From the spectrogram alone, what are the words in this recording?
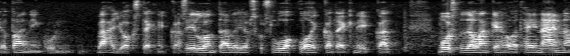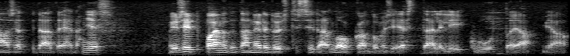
jotain niin kuin vähän juoksutekniikkaa. Silloin täällä joskus luo- loikkatekniikkaa, että muistutellaan kehoa, että hei näin nämä asiat pitää tehdä. Yes. Ja sitten painotetaan erityisesti sitä loukkaantumisia estää, eli liikkuvuutta ja, ja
